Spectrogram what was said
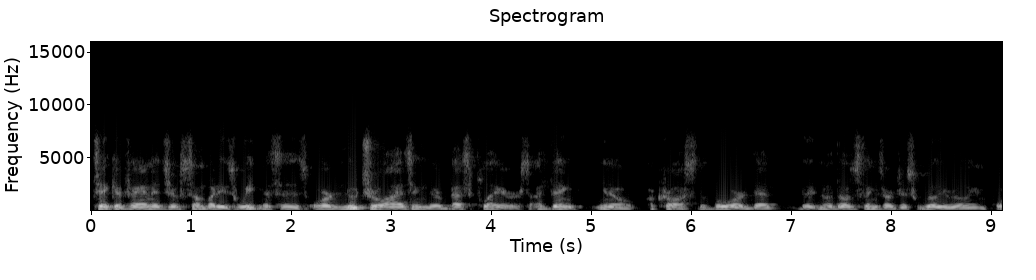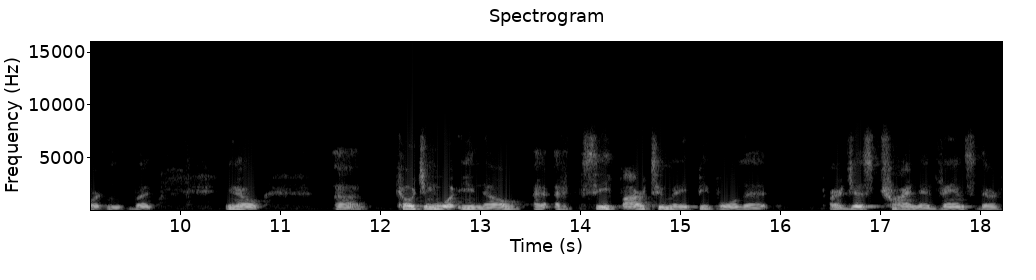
take advantage of somebody's weaknesses or neutralizing their best players. I think, you know, across the board that, that you know, those things are just really, really important. But, you know, uh, coaching what you know, I, I see far too many people that are just trying to advance their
